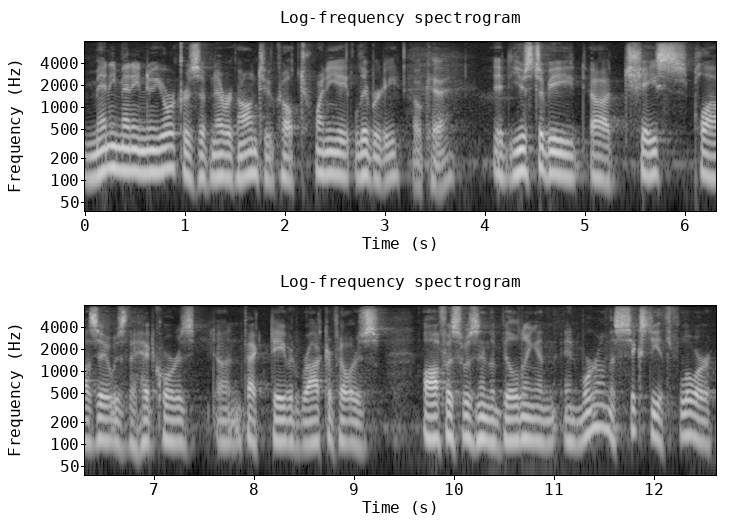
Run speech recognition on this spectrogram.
many, many New Yorkers have never gone to called 28 Liberty. Okay. It used to be uh, Chase Plaza. It was the headquarters. Uh, in fact, David Rockefeller's office was in the building, and, and we're on the 60th floor,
